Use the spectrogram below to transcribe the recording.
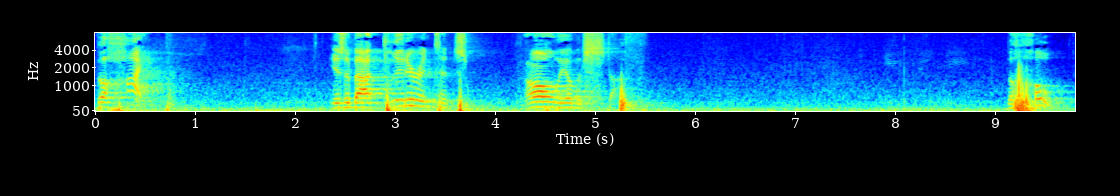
the hype is about glitter and tinsel and all the other stuff. The hope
